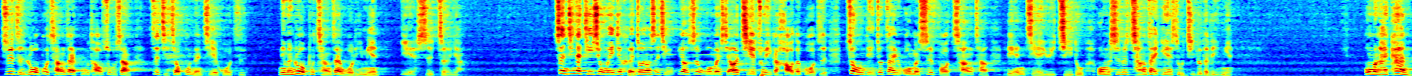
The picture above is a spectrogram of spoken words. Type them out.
枝子若不藏在葡萄树上，自己就不能结果子。”你们若不藏在我里面，也是这样。圣经在提醒我们一件很重要的事情：，要是我们想要结出一个好的果子，重点就在于我们是否常常连结于基督，我们是不是藏在耶稣基督的里面？我们来看，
